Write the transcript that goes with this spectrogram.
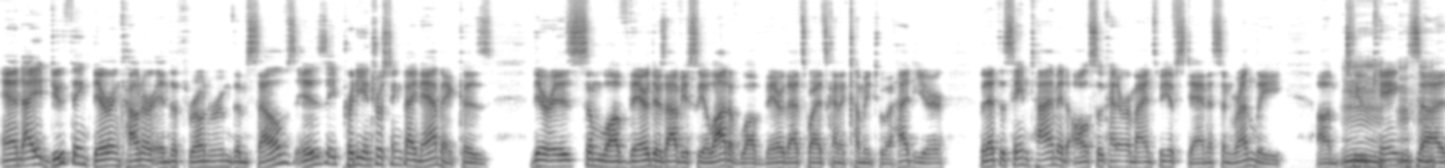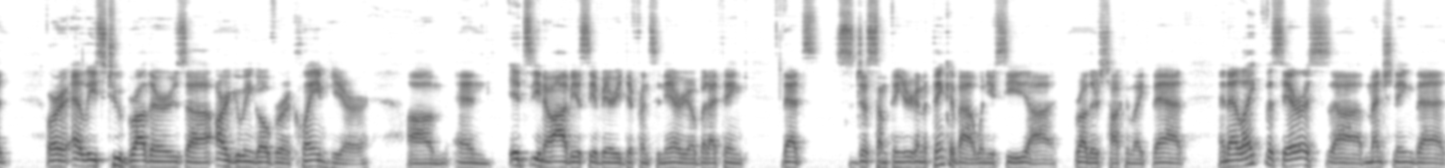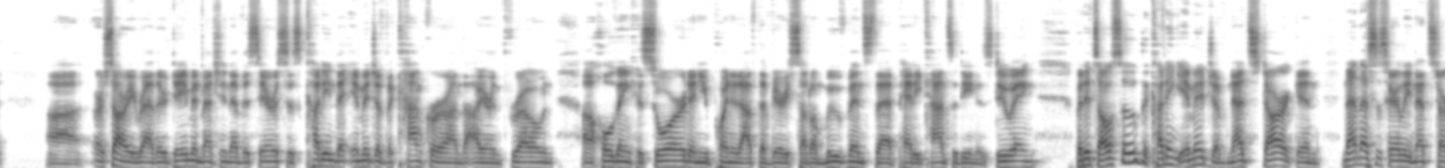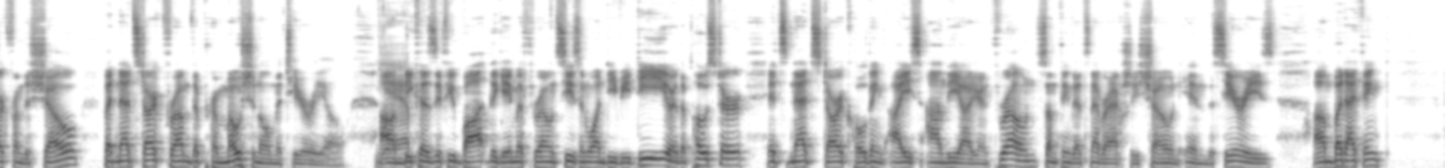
And I do think their encounter in the throne room themselves is a pretty interesting dynamic because there is some love there. There's obviously a lot of love there. That's why it's kind of coming to a head here. But at the same time, it also kind of reminds me of Stannis and Renly, um, two mm, kings, mm-hmm. uh, or at least two brothers uh, arguing over a claim here. Um, and it's, you know, obviously a very different scenario, but I think that's just something you're going to think about when you see uh, brothers talking like that. And I like Viserys uh, mentioning that, uh, or sorry, rather, Daemon mentioning that Viserys is cutting the image of the conqueror on the Iron Throne, uh, holding his sword, and you pointed out the very subtle movements that Paddy Considine is doing. But it's also the cutting image of Ned Stark, and not necessarily Ned Stark from the show, but Ned Stark from the promotional material. Um, because if you bought the Game of Thrones season one DVD or the poster, it's Ned Stark holding ice on the Iron Throne, something that's never actually shown in the series. Um, but I think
